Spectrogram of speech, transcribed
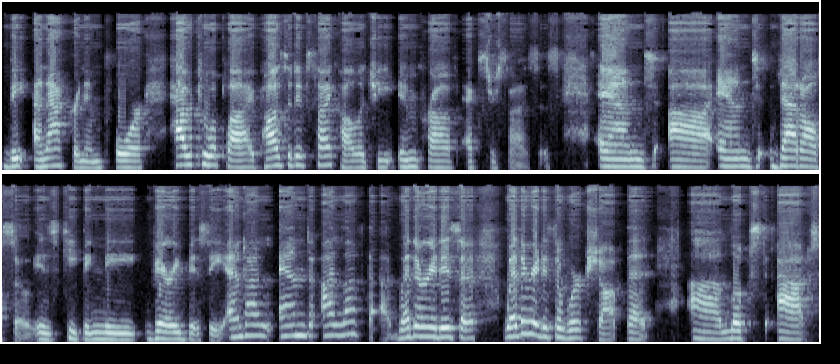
the, an acronym for how to apply positive psychology improv exercises. And, uh, and that also is keeping me very busy. And I, and I love that. Whether it is a, whether it is a workshop that uh, looks at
